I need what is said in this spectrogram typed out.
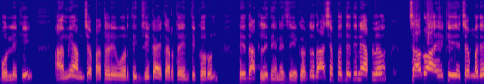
बोलले की आम्ही आमच्या पातळीवरती जे काय करता येईल ते करून हे दाखले देण्याचे हे करतो. अशा पद्धतीने आपलं चालू आहे की याच्यामध्ये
